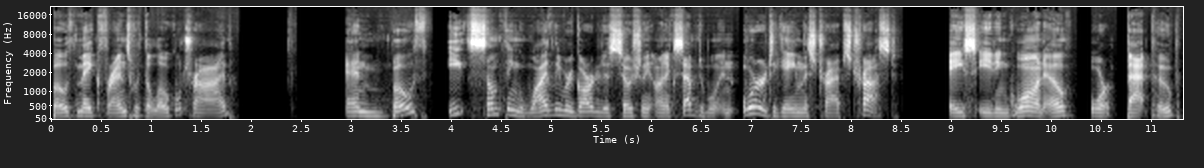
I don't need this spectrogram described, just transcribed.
both make friends with the local tribe, and both eat something widely regarded as socially unacceptable in order to gain this tribe's trust. Ace eating guano, or bat poop,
